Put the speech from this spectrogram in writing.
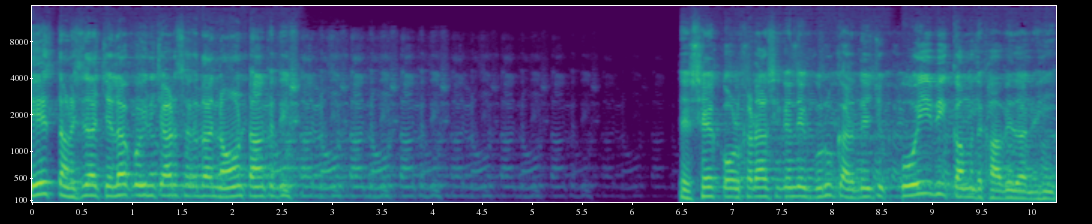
ਇਸ ਧਨਸ਼ ਦਾ ਚਿਲਾ ਕੋਈ ਨਹੀਂ ਚੜ ਸਕਦਾ, ਨੌ ਟਾਂਕ ਦੀ ਤੇ ਸੇ ਕੋਲ ਖੜਾ ਸੀ, ਕਹਿੰਦੇ ਗੁਰੂ ਘਰ ਦੇ ਵਿੱਚ ਕੋਈ ਵੀ ਕੰਮ ਦਿਖਾਵੇ ਦਾ ਨਹੀਂ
